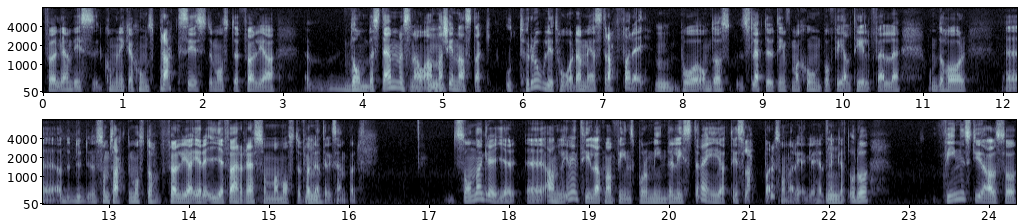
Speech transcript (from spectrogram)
följa en viss kommunikationspraxis, du måste följa de bestämmelserna och Mm. annars är Nasdaq otroligt hårda med att straffa dig. Mm. På, om du har släppt ut information på fel tillfälle, om du har eh, du, du, som sagt, du måste följa, är det IFRS som man måste följa Mm. till exempel. Sådana grejer, eh, anledningen till att man finns på de mindre listorna är att det är slappare sådana regler helt Mm. enkelt. Och då finns det ju alltså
